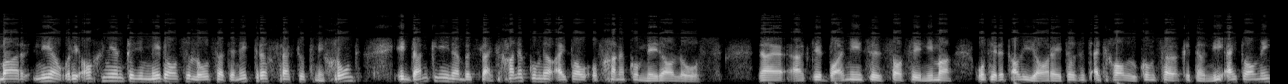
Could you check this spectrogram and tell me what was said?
Maar nee, oor die algemeen kan jy net daarso los dat hy net terugvrek tot in die grond en dan kan jy nou besluit, gaan ek hom nou uithaal of gaan ek hom net daar los? Nou ek weet baie mense sal sê nee, maar ons het dit al die jare het ons dit uitgehaal, hoekom sou ek dit nou nie uithaal nie?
